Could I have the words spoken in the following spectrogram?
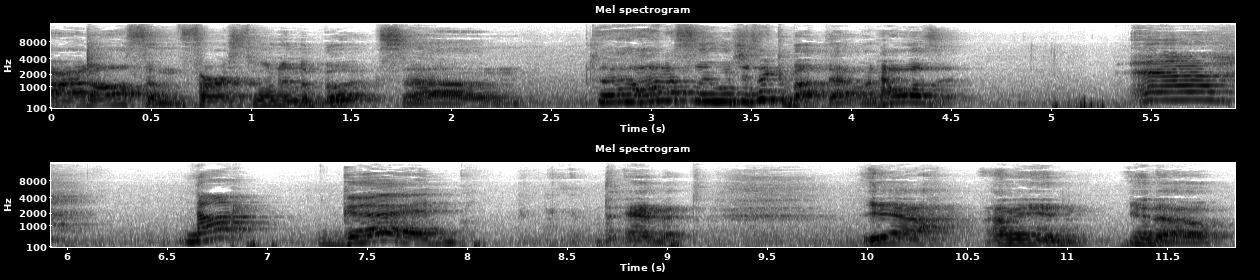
All right, awesome. First one in the books. Um, so honestly, what'd you think about that one? How was it? Eh, not good. Damn it. Yeah, I mean, you know,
